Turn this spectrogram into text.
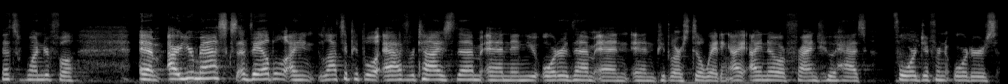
that's wonderful. Um, are your masks available? I lots of people advertise them and then you order them and, and people are still waiting. I, I know a friend who has four different orders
